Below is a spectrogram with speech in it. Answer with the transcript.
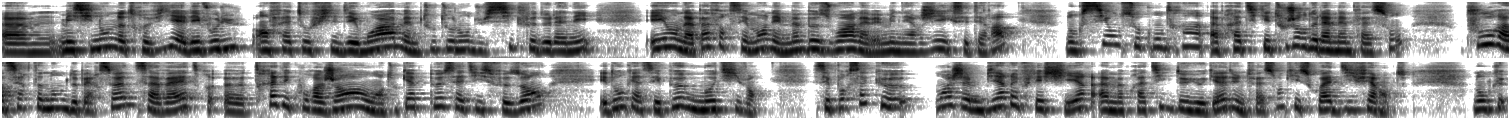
euh, mais sinon notre vie elle évolue en fait au fil des mois, même tout au long du cycle de l'année, et on n'a pas forcément les mêmes besoins, la même énergie, etc. Donc si on se contraint à pratiquer toujours de la même façon, pour un certain nombre de personnes, ça va être euh, très décourageant ou en tout cas peu satisfaisant et donc assez peu motivant. C'est pour ça que moi j'aime bien réfléchir à ma pratique de yoga d'une façon qui soit différente. Donc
